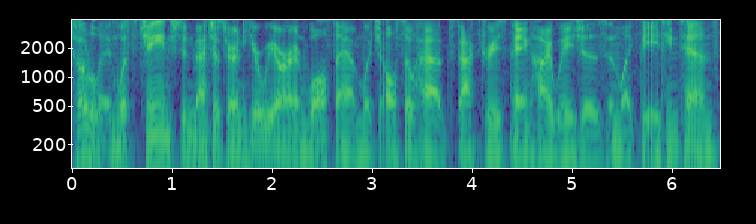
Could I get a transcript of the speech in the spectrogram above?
Totally. And what's changed in Manchester, and here we are in Waltham, which also had factories paying high wages in like the 1810s,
